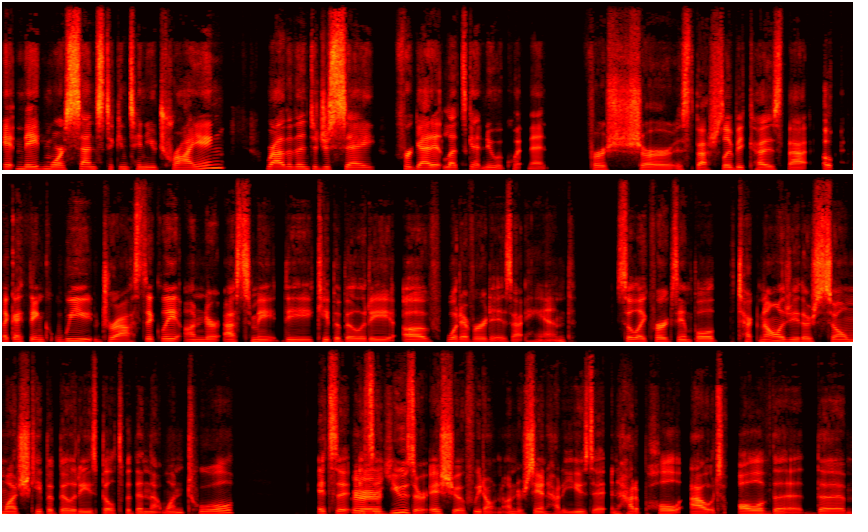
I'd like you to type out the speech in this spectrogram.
it made more sense to continue trying rather than to just say, forget it, let's get new equipment. For sure, especially because that, oh, like I think we drastically underestimate the capability of whatever it is at hand. So, like for example, technology, there's so much capabilities built within that one tool. It's a it's a user issue if we don't understand how to use it and how to pull out all of the the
